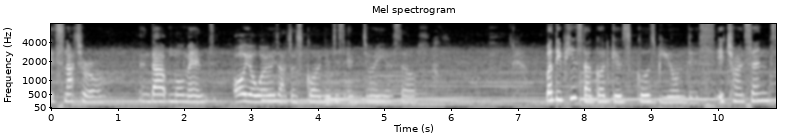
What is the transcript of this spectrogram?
It's natural. In that moment all your worries are just gone. You're just enjoying yourself but the peace that God gives goes beyond this. It transcends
